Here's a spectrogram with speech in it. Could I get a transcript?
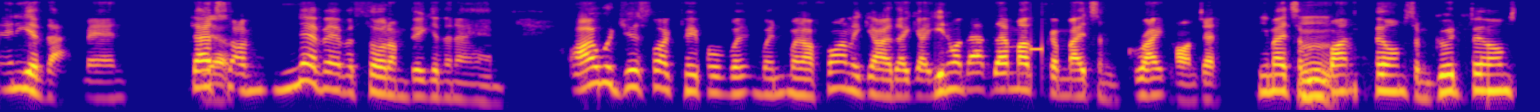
any of that, man. That's Yeah. I've never ever thought I'm bigger than I am. I would just like people when, when when I finally go, they go, you know what, that that motherfucker made some great content. He made some Mm. fun films, some good films.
